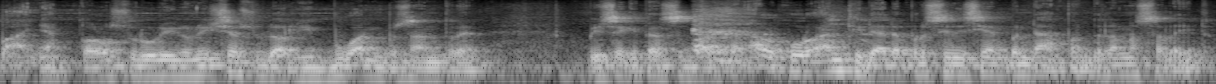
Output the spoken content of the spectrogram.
Banyak. Kalau seluruh Indonesia sudah ribuan pesantren. Bisa kita sebarkan. Al-Quran tidak ada perselisihan pendapat dalam masalah itu.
